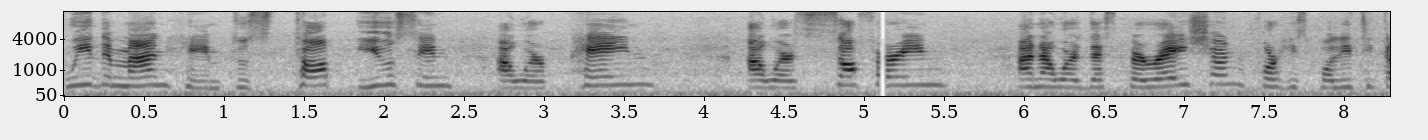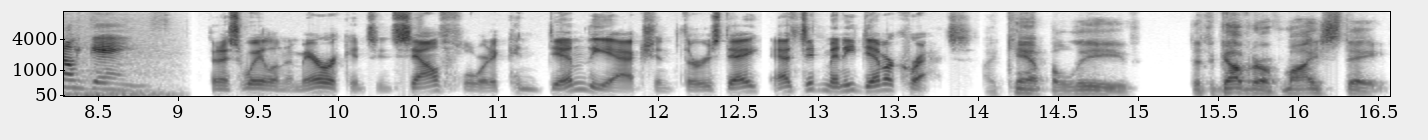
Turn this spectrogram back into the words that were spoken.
We demand him to stop using our pain, our suffering, and our desperation for his political gains. Venezuelan Americans in South Florida condemned the action Thursday, as did many Democrats. I can't believe that the governor of my state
